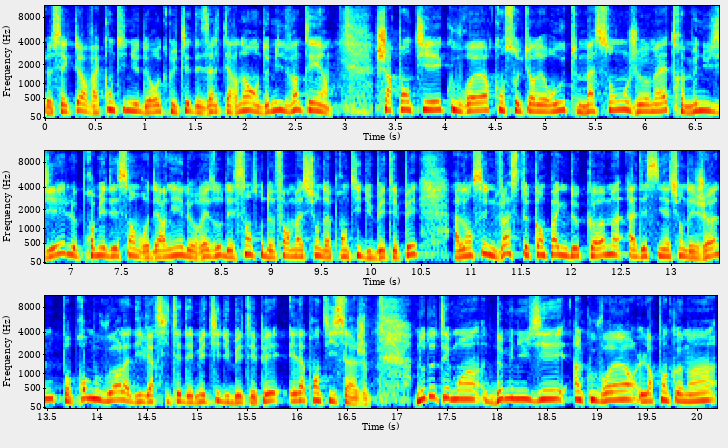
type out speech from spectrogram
le secteur va continuer de recruter des alternants en 2021. Charpentier, couvreur, constructeur de route, maçon, géomètre, menuisier. Le 1er décembre dernier, le réseau des centres de formation d'apprentis du BTP a lancé une vaste campagne de com à destination des jeunes pour promouvoir la diversité des métiers du BTP et l'apprentissage. Nos deux témoins, deux menuisiers, un couvreur, leur point commun,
